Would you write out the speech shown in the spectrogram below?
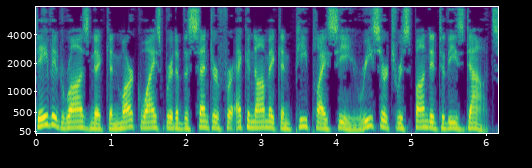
David Rosnick and Mark Weisbrot of the Center for Economic and Policy research responded to these doubts,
